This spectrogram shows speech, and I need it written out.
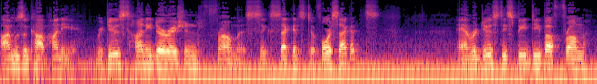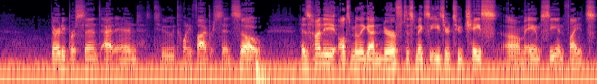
Amuzin Cop Honey reduced honey duration from six seconds to four seconds, and reduced the speed debuff from 30% at end to 25%. So his honey ultimately got nerfed. This makes it easier to chase um, AMC in fights.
